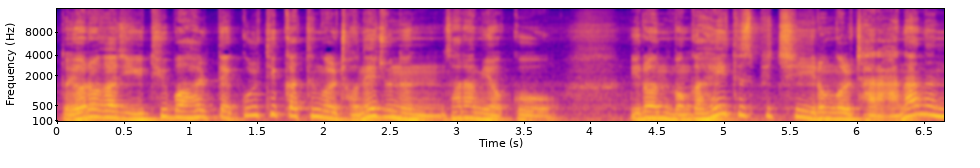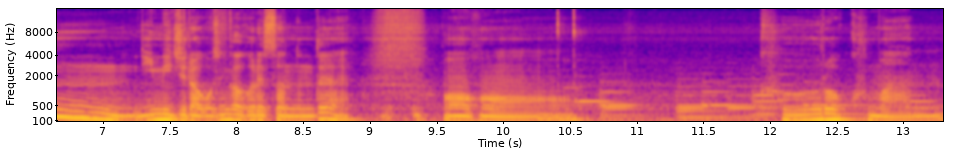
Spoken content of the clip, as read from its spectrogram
또 여러 가지 유튜버 할 때 꿀팁 같은 걸 전해주는 사람이었고 이런 뭔가 hate speech 이런 걸 잘 안 하는 이미지라고 생각을 했었는데 어허 그렇구만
